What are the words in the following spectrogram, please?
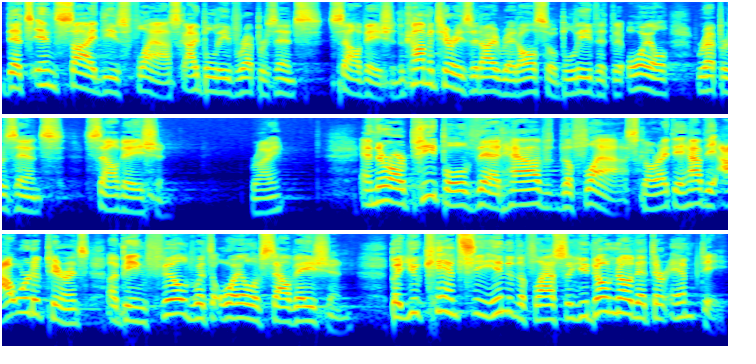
that's inside these flasks, I believe, represents salvation. The commentaries that I read also believe that the oil represents salvation, right? And there are people that have the flask, all right? They have the outward appearance of being filled with the oil of salvation, but you can't see into the flask, so you don't know that they're empty.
